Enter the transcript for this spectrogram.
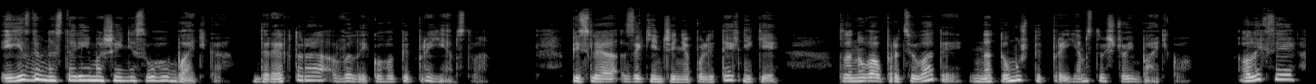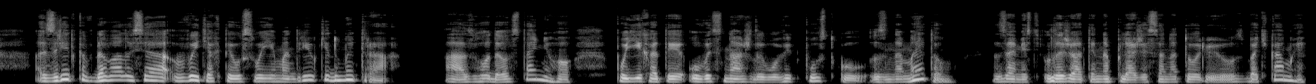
їздив на старій машині свого батька, директора великого підприємства. Після закінчення політехніки планував працювати на тому ж підприємстві, що й батько. Олексію зрідка вдавалося витягти у свої мандрівки Дмитра, а згода останнього поїхати у виснажливу відпустку з наметом замість лежати на пляжі санаторію з батьками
